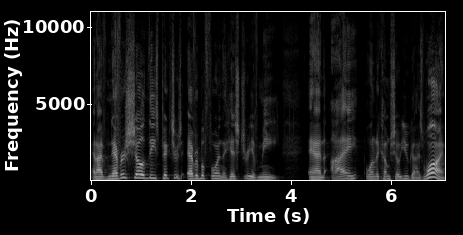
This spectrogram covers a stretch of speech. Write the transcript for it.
And I've never showed these pictures ever before in the history of me. And I wanted to come show you guys. Why?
